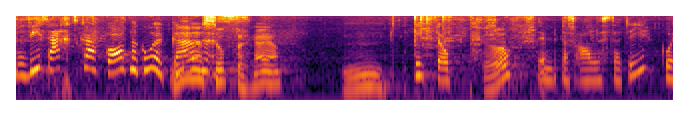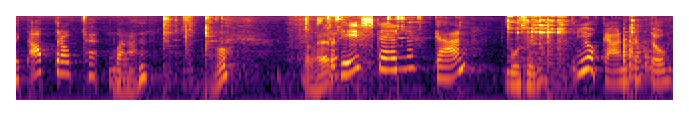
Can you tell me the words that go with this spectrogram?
Wobei 60 Grad geht noch gut, gell? Mm. Ja, super. Ja, ja. Tipptopp. So. Dann wir das alles da rein, gut abtropfen. Voilà. So. Das hinstellen, gern. Wo sind die? Ja, gern, gerade hier.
